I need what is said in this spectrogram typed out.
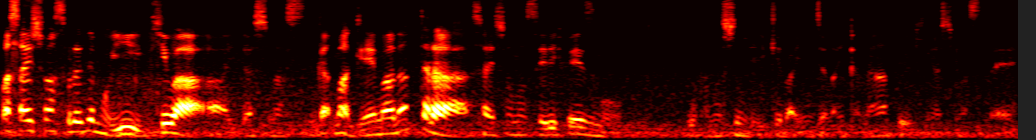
まあ、最初はそれでもいい気はいたしますが、まあ、ゲーマーだったら最初の競りフェーズもを楽しんでいけばいいんじゃないかなという気がしますね。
